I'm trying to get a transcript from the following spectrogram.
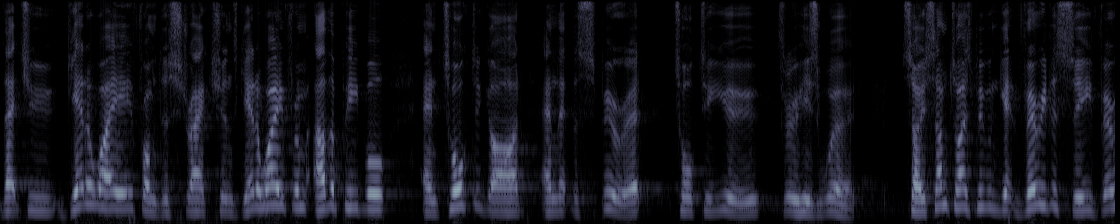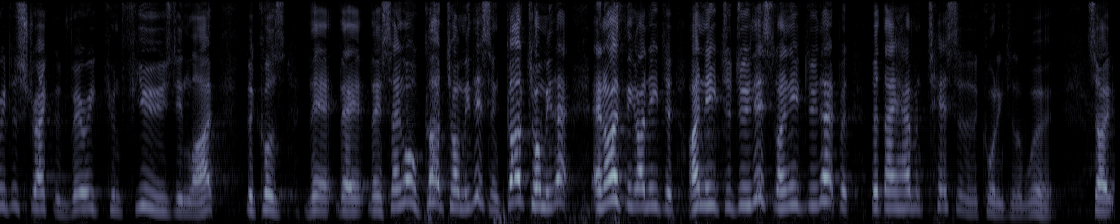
that you get away from distractions, get away from other people, and talk to God, and let the Spirit talk to you through His Word. So sometimes people can get very deceived, very distracted, very confused in life because they're, they're, they're saying, Oh, God told me this and God told me that. And I think I need to, I need to do this and I need to do that. But, but they haven't tested it according to the word. So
